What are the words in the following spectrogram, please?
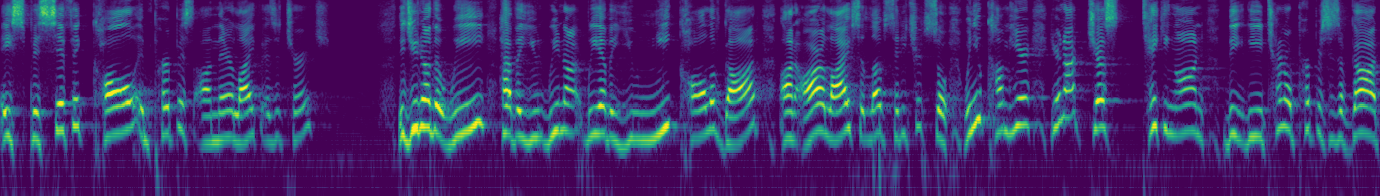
a specific call and purpose on their life as a church? Did you know that we have a we not we have a unique call of God on our lives at Love City Church? So when you come here, you're not just taking on the, the eternal purposes of God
